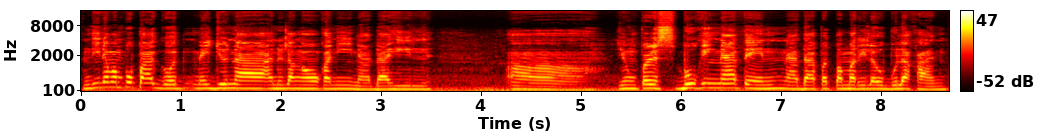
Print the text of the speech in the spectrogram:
hindi naman po pagod. Medyo na ano lang ako kanina dahil ah, yung first booking natin na dapat pa Bulacan,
